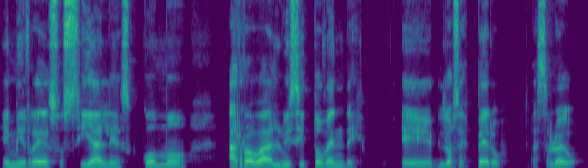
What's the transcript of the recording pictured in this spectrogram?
en mis redes sociales como arroba Luisito Vende. Eh, los espero. Hasta luego.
